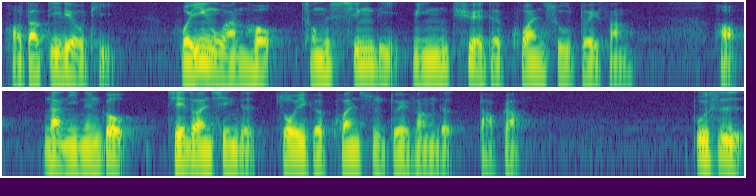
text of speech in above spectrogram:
好，到第六题，回应完后，从心底明确的宽恕对方。那你能够阶段性的做一个宽恕对方的祷告，不是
